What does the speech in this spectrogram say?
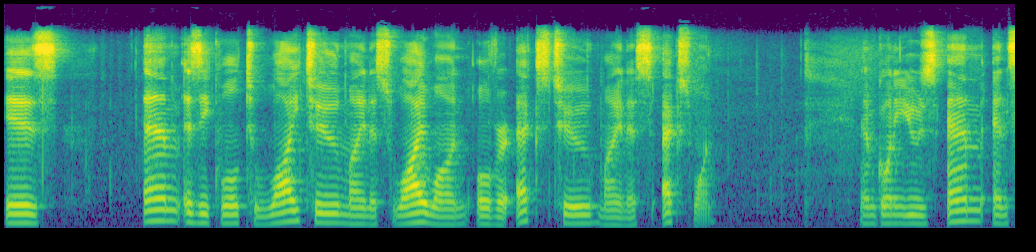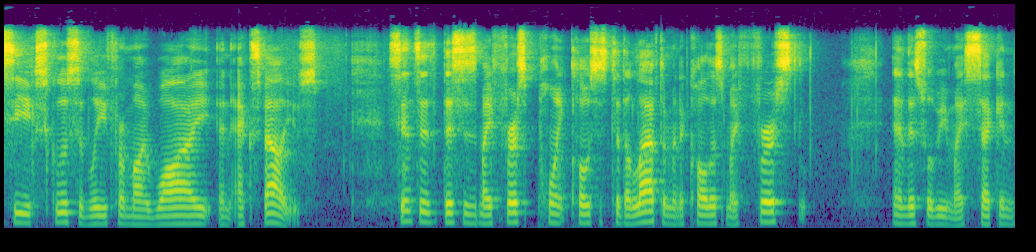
is m is equal to y2 minus y1 over x2 minus x1. I'm going to use m and c exclusively for my y and x values. Since this is my first point closest to the left, I'm going to call this my first, and this will be my second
